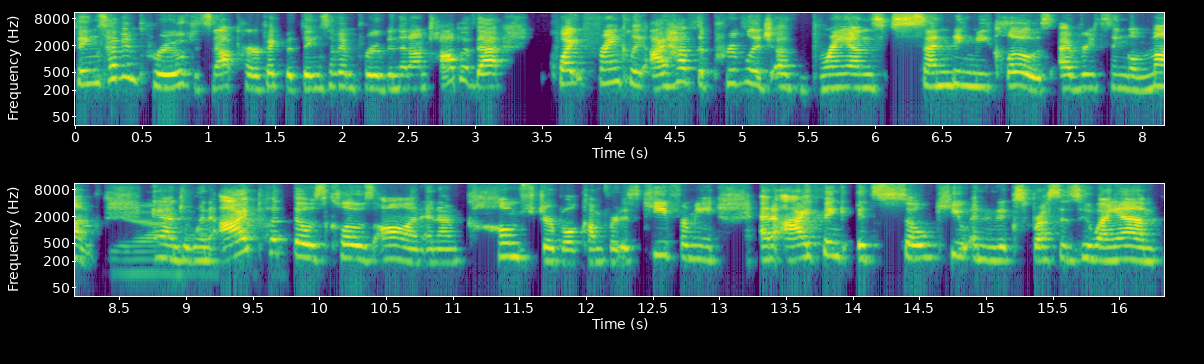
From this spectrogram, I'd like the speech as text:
things have improved. It's not perfect, but things have improved. And then on top of that, quite frankly, I have the privilege of brands sending me clothes every single month. Yeah. And when I put those clothes on and I'm comfortable, comfort is key for me. And I think it's so cute and it expresses who I am.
